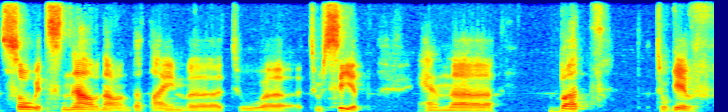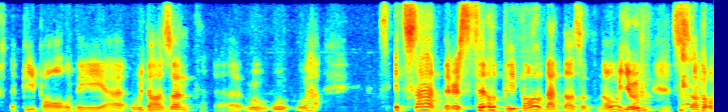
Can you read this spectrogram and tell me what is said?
So it's now now the time uh, to uh, to see it, and uh, but to give the people the uh, who doesn't uh, who, who well it's sad. There is still people that doesn't know you. So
